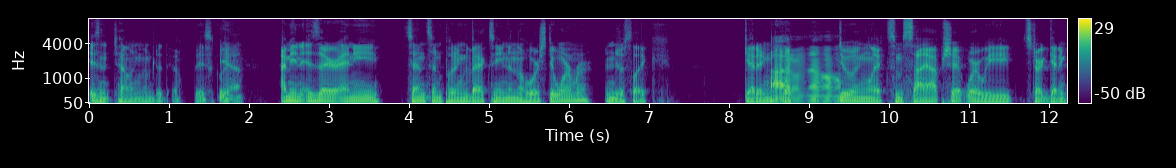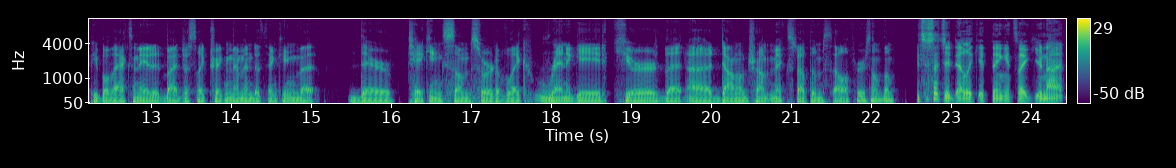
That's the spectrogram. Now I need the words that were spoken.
isn't telling them to do, basically. Yeah. I mean, is there any sense in putting the vaccine in the horse dewormer and just like getting I like don't know. doing like some psyop shit where we start getting people vaccinated by just like tricking them into thinking that they're taking some sort of like renegade cure that uh, Donald Trump mixed up himself or something. it's just such a delicate thing. It's like you're not,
